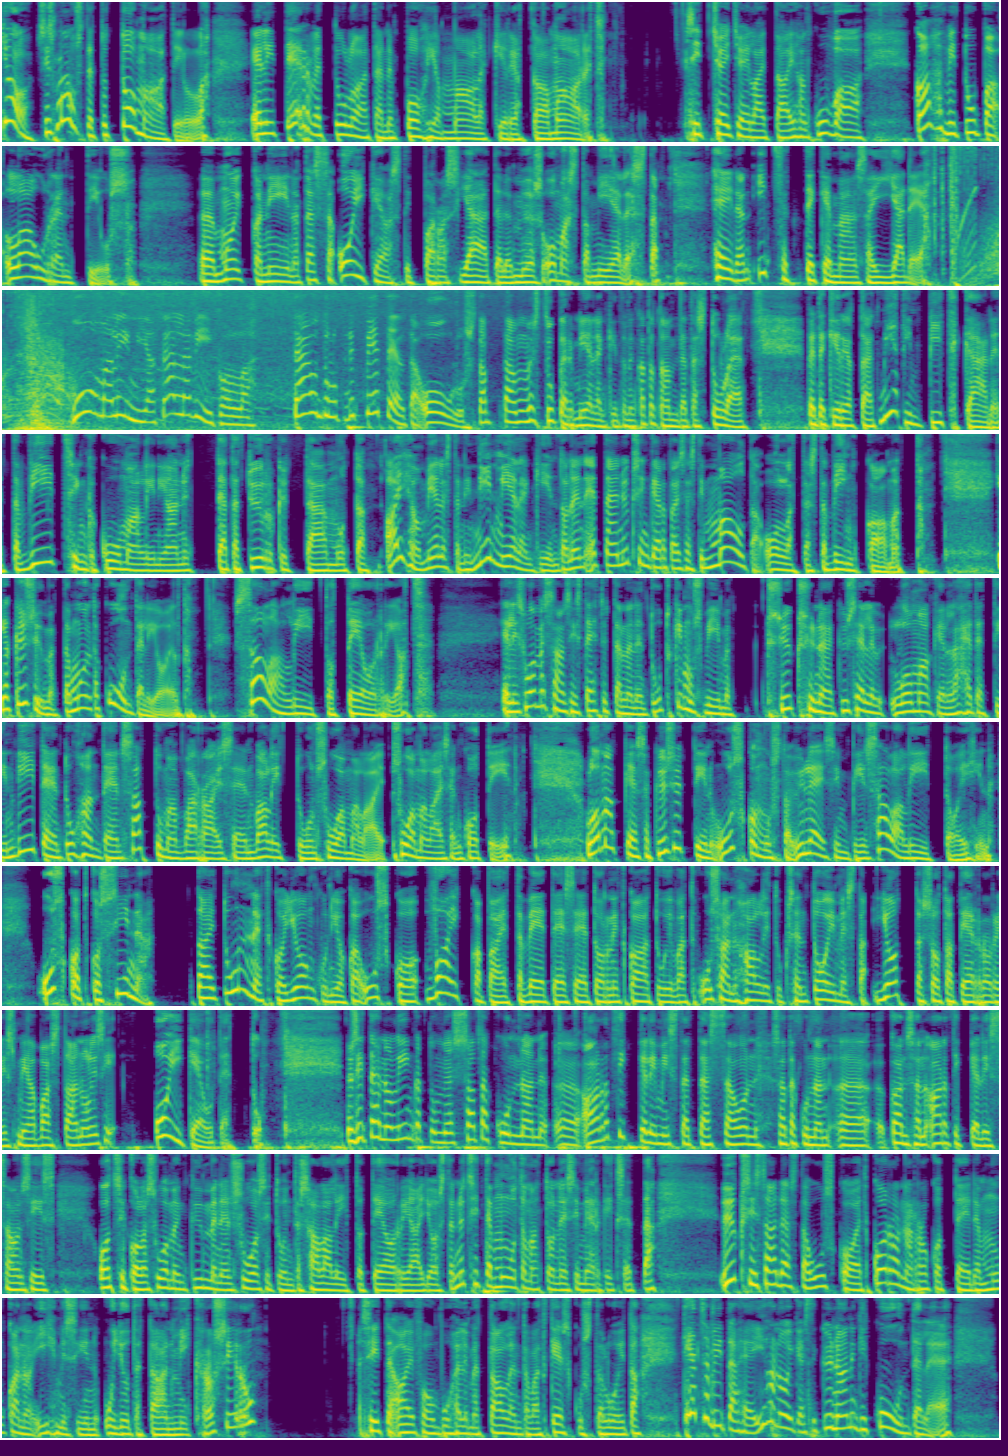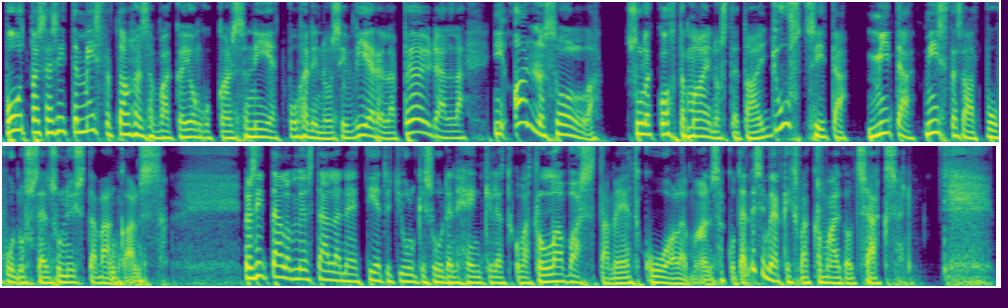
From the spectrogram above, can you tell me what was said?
Joo, siis maustettu tomaatilla. Eli tervetuloa tänne Pohjanmaalle, kirjoittaa Maaret. Sitten JJ laittaa ihan kuvaa. Kahvitupa Laurentius. Moikka Niina, tässä oikeasti paras jäätelö myös omasta mielestä. Heidän itse tekemäänsä jädeä. Kuuma linja tällä viikolla. On tullut nyt Peteltä Oulusta. Tämä on mun mielestä super mielenkiintoinen. Katsotaan, mitä tässä tulee. Pete kirjoittaa, että mietin pitkään, että viitsinkö kuumaan linjaa nyt tätä tyrkyttää, mutta aihe on mielestäni niin mielenkiintoinen, että en yksinkertaisesti malta olla tästä vinkkaamatta. Ja kysymättä muilta kuuntelijoilta. Salaliittoteoriat. Eli Suomessa on siis tehty tällainen tutkimus viime syksynä kyselylomake lähetettiin viiteen tuhanteen sattumanvaraiseen valittuun suomalai- suomalaisen kotiin. Lomakkeessa kysyttiin uskomusta yleisimpiin salaliittoihin. Uskotko sinä tai tunnetko jonkun, joka uskoo vaikkapa, että VTC-tornit kaatuivat USAn hallituksen toimesta, jotta sotaterrorismia vastaan olisi oikeutettu? No sittenhän on linkattu myös Satakunnan ö, artikkeli, mistä tässä on. Satakunnan ö, kansan artikkelissa on siis otsikolla Suomen kymmenen suosituinta salaliittoteoriaa, joista nyt sitten muutamat on esimerkiksi, että yksi sadasta uskoo, että koronarokotteiden mukana ihmisiin ujutetaan mikrosiru – sitten iPhone-puhelimet tallentavat keskusteluita. Tiedätkö mitä hei, ihan oikeasti, kyllä ne ainakin kuuntelee. Puhutpa sä sitten mistä tahansa vaikka jonkun kanssa niin, että puhelin on siinä vierellä pöydällä, niin anna olla. Sulle kohta mainostetaan just sitä, mitä, mistä sä oot puhunut sen sun ystävän kanssa. No sitten täällä on myös tällainen, että tietyt julkisuuden henkilöt ovat lavastaneet kuolemansa, kuten esimerkiksi vaikka Michael Jackson.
